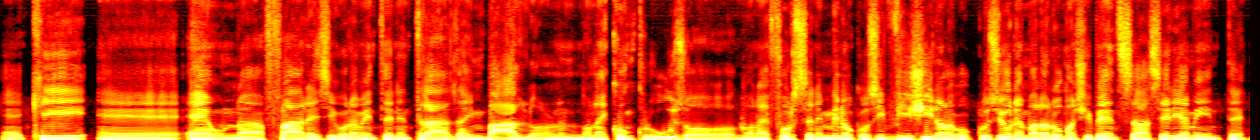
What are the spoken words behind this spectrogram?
eh, che eh, è un affare sicuramente in entrata in ballo, non, non è concluso, non è forse nemmeno così vicino alla conclusione, ma la Roma ci pensa seriamente.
